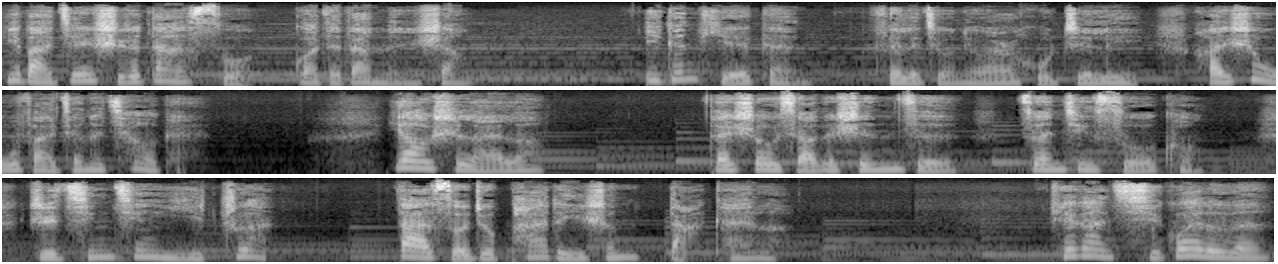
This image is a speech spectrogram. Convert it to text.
一把坚实的大锁挂在大门上，一根铁杆费了九牛二虎之力，还是无法将它撬开。钥匙来了。他瘦小的身子钻进锁孔，只轻轻一转，大锁就啪的一声打开了。铁杆奇怪的问：“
